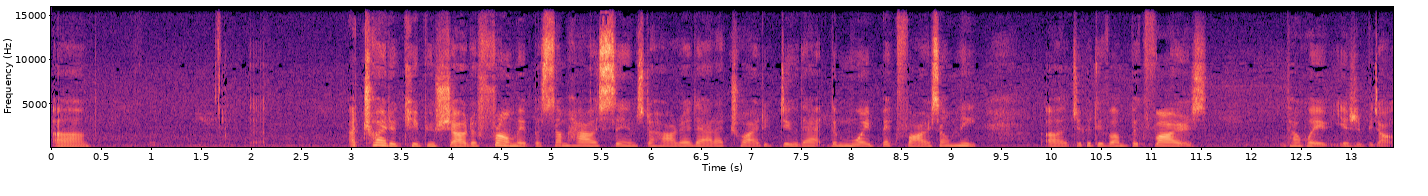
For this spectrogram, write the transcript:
uh, I try to keep you shelter from it, but somehow it seems the harder that I try to do that, the more it backfires on me. 呃，这个地方 backfires，它会也是比较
